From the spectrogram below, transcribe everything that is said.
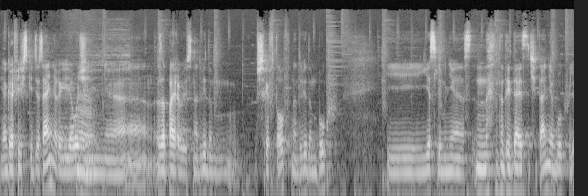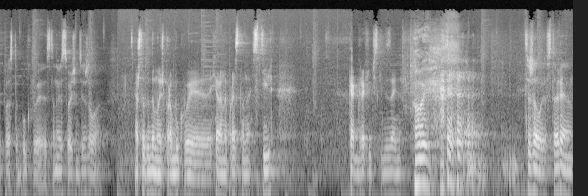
Я графический дизайнер, и я очень э, запариваюсь над видом шрифтов, над видом букв. И если мне надоедает сочетание букв или просто буквы, становится очень тяжело. А что ты думаешь про буквы Херона Престона? Стиль? Как графический дизайнер? Ой, тяжелая история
